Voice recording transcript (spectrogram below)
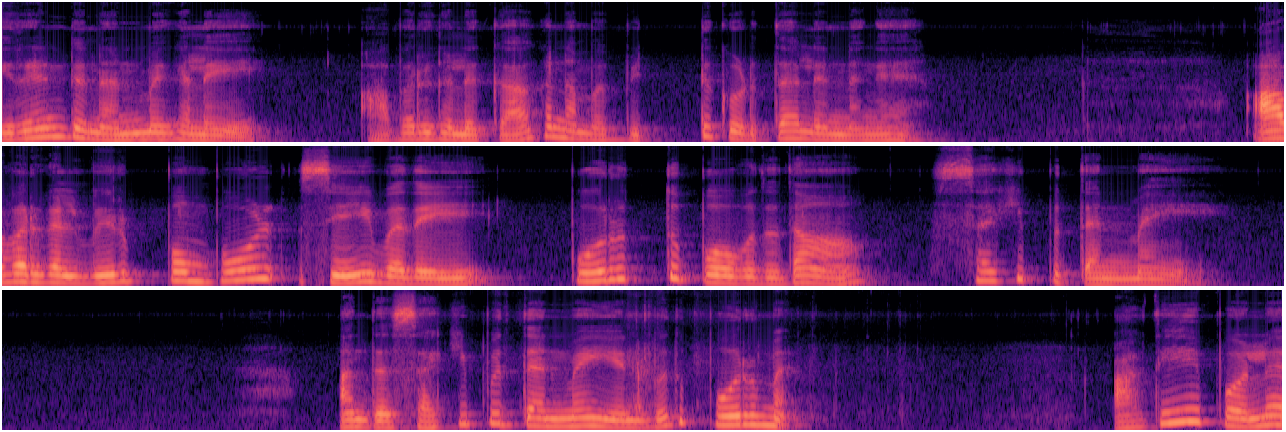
இரண்டு நன்மைகளை அவர்களுக்காக நம்ம விட்டு கொடுத்தால் என்னங்க? அவர்கள் விருப்பம் போல் செய்வதை பொறுத்து போவது தான் சகிப்புத்தன்மை. அந்த சகிப்புத்தன்மை என்பது பொறுமை. அதே போல்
